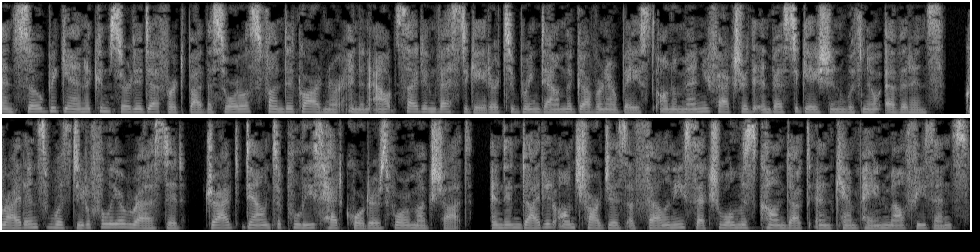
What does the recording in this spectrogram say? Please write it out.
and so began a concerted effort by the Soros funded Gardner and an outside investigator to bring down the governor based on a manufactured investigation with no evidence. Greitens was dutifully arrested, dragged down to police headquarters for a mugshot, and indicted on charges of felony sexual misconduct and campaign malfeasance.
